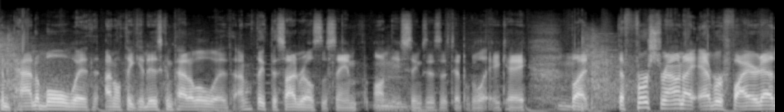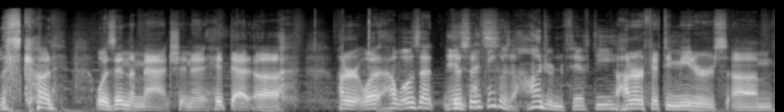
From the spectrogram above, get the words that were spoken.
compatible with, I don't think it is compatible with, I don't think the side rail is the same on these things as a typical AK. But the first round I ever fired out of this gun was in the match and it hit that uh, 100, what, how, what was that distance? I think it was 150. 150 meters, um,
